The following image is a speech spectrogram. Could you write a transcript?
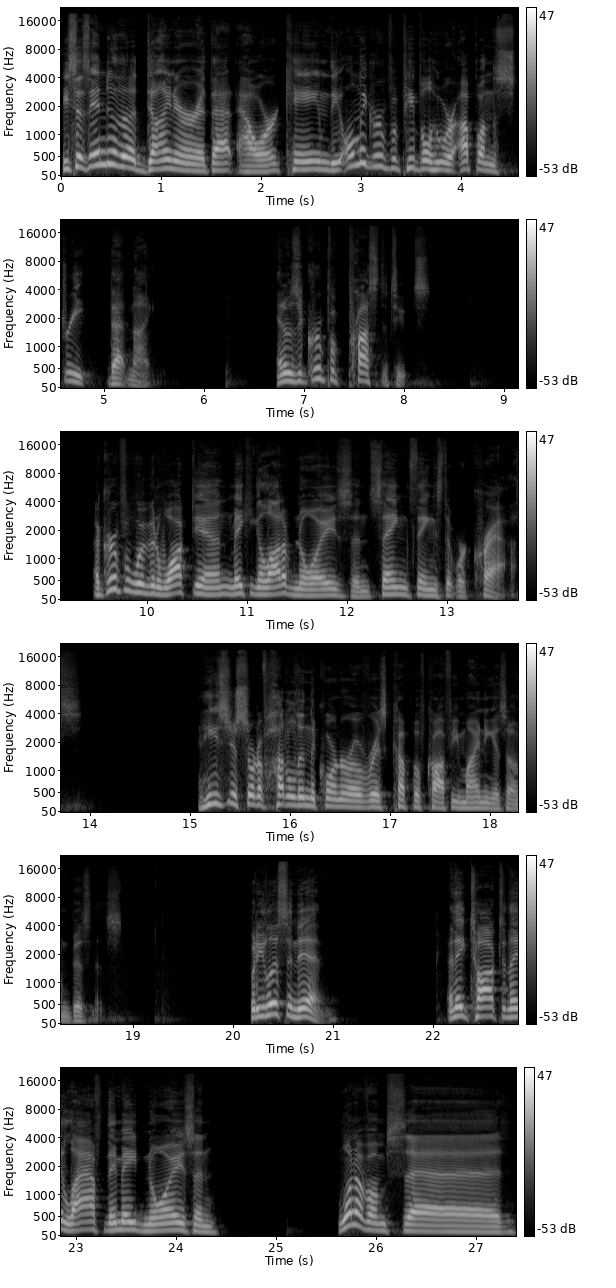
He says, Into the diner at that hour came the only group of people who were up on the street that night. And it was a group of prostitutes. A group of women walked in, making a lot of noise and saying things that were crass. And he's just sort of huddled in the corner over his cup of coffee, minding his own business. But he listened in. And they talked and they laughed and they made noise. And one of them said,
